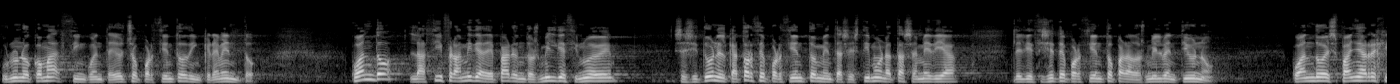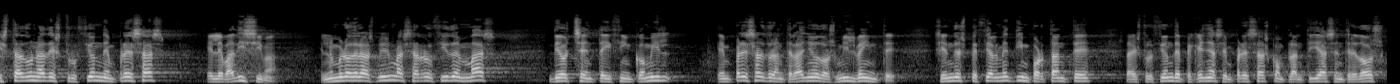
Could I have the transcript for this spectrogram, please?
un 1,58% de incremento, cuando la cifra media de paro en 2019 se situó en el 14%, mientras se estima una tasa media del 17% para 2021, cuando España ha registrado una destrucción de empresas elevadísima, el número de las mismas se ha reducido en más de 85.000 empresas durante el año 2020, siendo especialmente importante la destrucción de pequeñas empresas con plantillas entre dos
